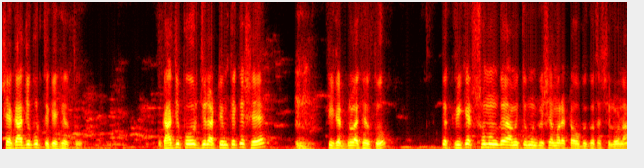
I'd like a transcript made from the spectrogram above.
সে গাজীপুর থেকে খেলতো। গাজীপুর জেলা টিম থেকে সে ক্রিকেটগুলো খেলতো। তো ক্রিকেট সম্বন্ধে আমি তেমন বেশি আমার একটা অভিজ্ঞতা ছিল না।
